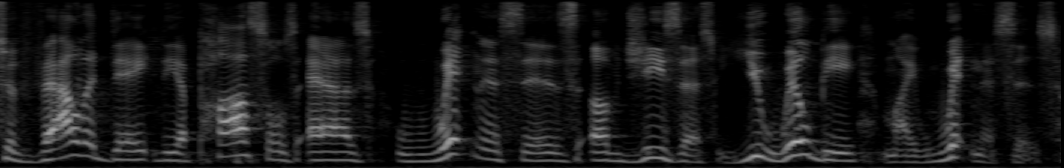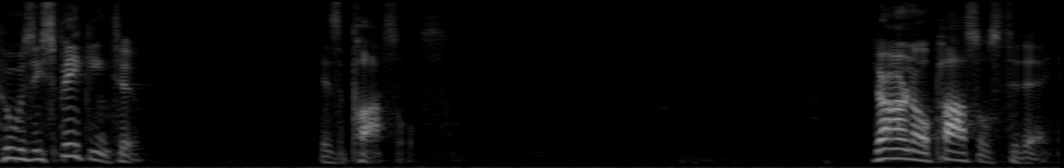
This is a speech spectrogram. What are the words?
to validate the apostles as witnesses of Jesus. You will be my witnesses. Who was he speaking to? His apostles. There are no apostles today,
